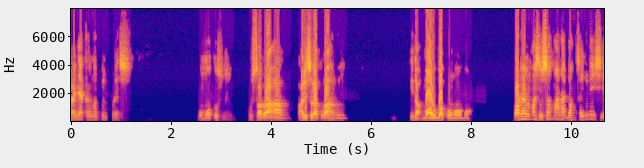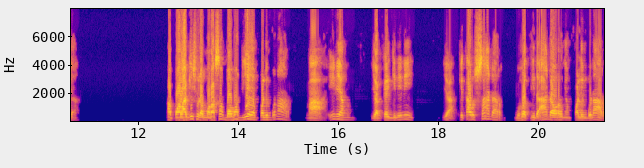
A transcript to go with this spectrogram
Hanya karena pilpres memutus persaudaraan, tali silaturahmi, tidak mau baku ngomong. Padahal masih sama anak bangsa Indonesia. Apalagi sudah merasa bahwa dia yang paling benar. Nah, ini yang yang kayak gini nih. Ya, kita harus sadar bahwa tidak ada orang yang paling benar.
